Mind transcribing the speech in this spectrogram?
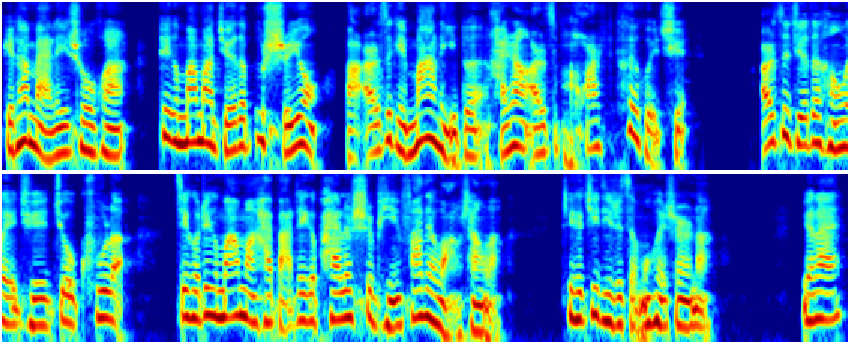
给她买了一束花。这个妈妈觉得不实用，把儿子给骂了一顿，还让儿子把花退回去。儿子觉得很委屈，就哭了。结果这个妈妈还把这个拍了视频发在网上了。这个具体是怎么回事呢？原来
